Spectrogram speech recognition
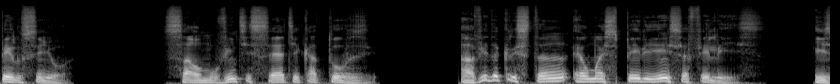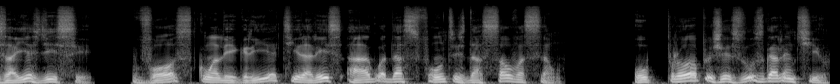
pelo Senhor. Salmo 27, 14. A vida cristã é uma experiência feliz. Isaías disse: Vós, com alegria, tirareis água das fontes da salvação. O próprio Jesus garantiu:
